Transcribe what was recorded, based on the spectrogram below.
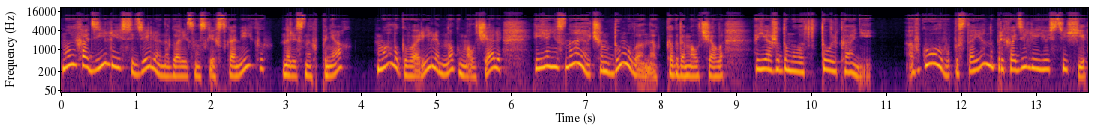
Мы ходили, сидели на голицынских скамейках, на лесных пнях, мало говорили, много молчали, и я не знаю, о чем думала она, когда молчала. Я же думала только о ней. В голову постоянно приходили ее стихи.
